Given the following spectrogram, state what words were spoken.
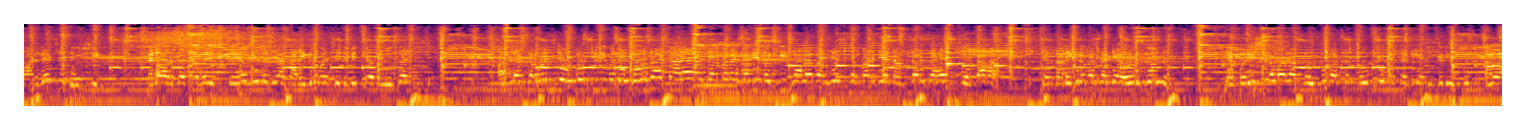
पाडव्याच्या दिवशी खऱ्या अर्थानं हे स्नेहमिलन या कार्यक्रमाच्या निमित्तानं होत आहे आपल्या सर्वांच्या उपस्थितीमध्ये जोरदार टाळ्या सन्मानासाठी नक्कीच झाला पाहिजे. सन्माननीय नामदार साहेब स्वतः या कार्यक्रमासाठी आवर्जून परिश्रमाला कौतुकाचं कौल देण्यासाठी या ठिकाणी उपस्थित व्हा.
